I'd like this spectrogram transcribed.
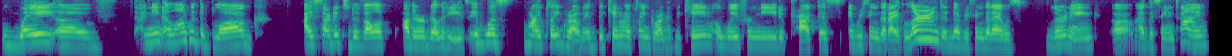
way of, I mean, along with the blog I started to develop other abilities. It was my playground. It became my playground. It became a way for me to practice everything that I'd learned and everything that I was learning uh, at the same time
